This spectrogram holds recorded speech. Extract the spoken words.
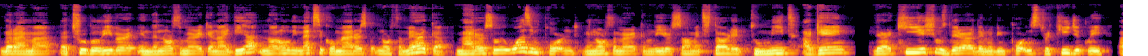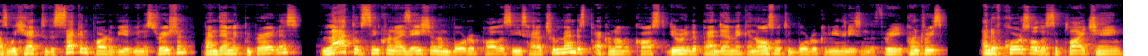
that I'm a, a, true believer in the North American idea. Not only Mexico matters, but North America matters. So it was important the North American Leaders Summit started to meet again there are key issues there that will be important strategically as we head to the second part of the administration pandemic preparedness. Lack of synchronization on border policies had a tremendous economic cost during the pandemic and also to border communities in the three countries. And of course, all the supply chain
